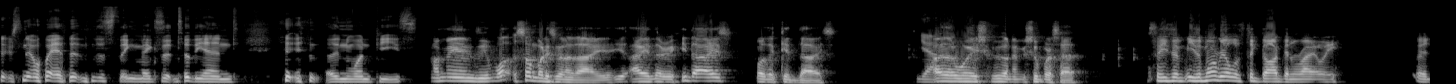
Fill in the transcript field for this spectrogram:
There's no way that this thing makes it to the end in, in one piece. I mean, what, somebody's gonna die. Either he dies or the kid dies. Yeah, Either way, she's gonna be super sad. So he's a he's a more realistic dog than Riley. But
